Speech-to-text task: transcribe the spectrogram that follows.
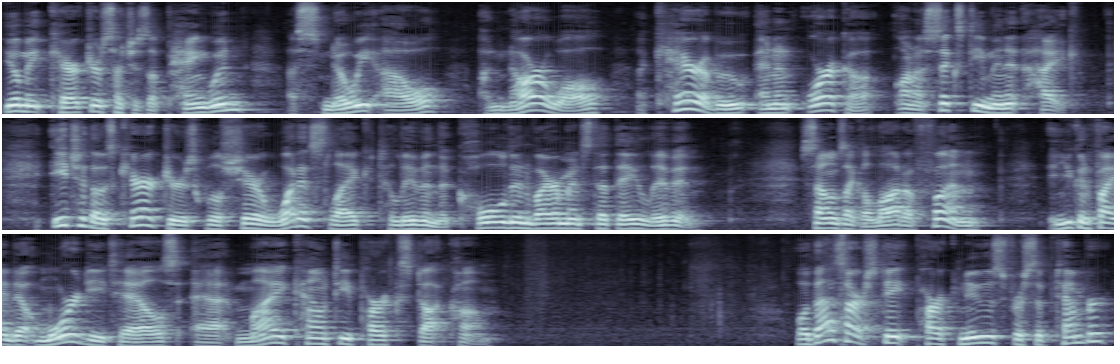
You'll meet characters such as a penguin, a snowy owl, a narwhal, a caribou, and an orca on a 60 minute hike. Each of those characters will share what it's like to live in the cold environments that they live in. Sounds like a lot of fun. You can find out more details at mycountyparks.com. Well, that's our state park news for September.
